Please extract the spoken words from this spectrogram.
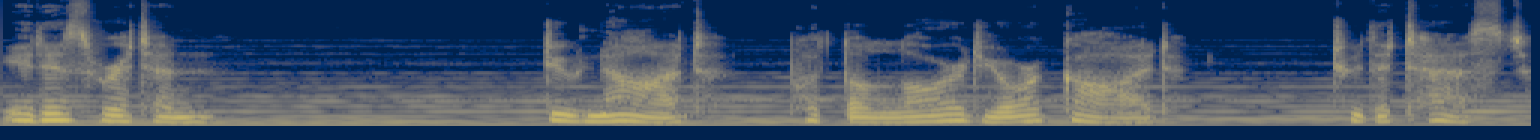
it is written, Do not put the Lord your God to the test.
